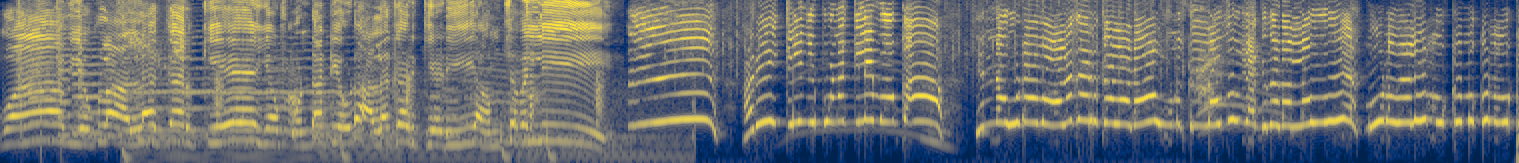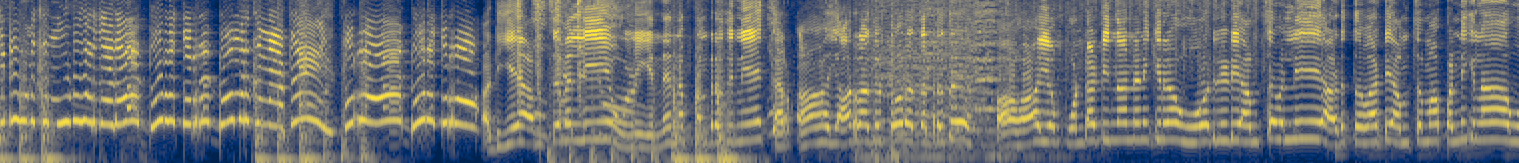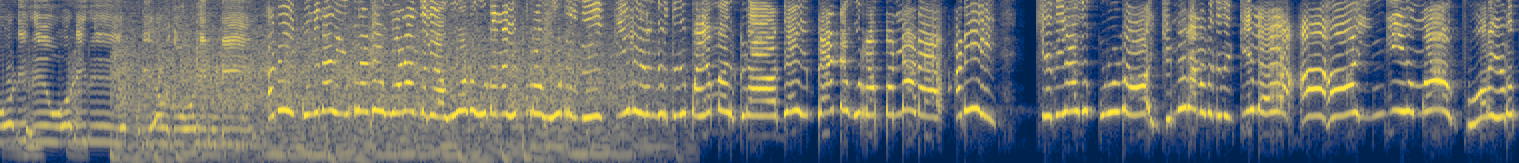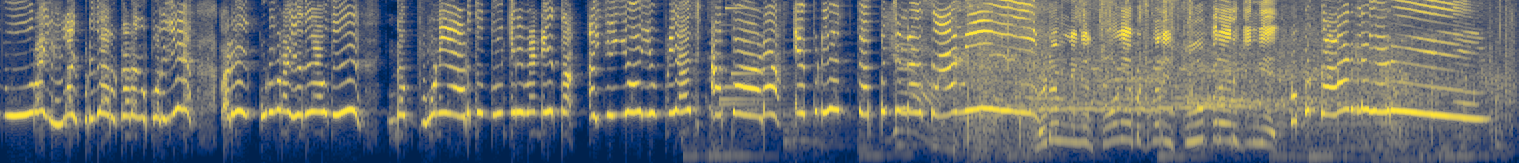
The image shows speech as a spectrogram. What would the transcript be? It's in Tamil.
வா எவ்வளவு அழகா இருக்கியே என் பொண்டாட்டியோட அழகா இருக்கியடி அம்சவல்லி. அடே கிழிஞ்சு போன கிளி மோக்கா. என்ன விடாத அழகா இருக்காளாடா. உனக்கு லவ் கேக்குதாடா லவ் மூணு வேளையும் முக்க முக்கன்னு முக்கிட்டு உனக்கு மூடு வருதாடா. டூர துற டோம் இருக்கமா? டேய் துறா டூர துறா அடியே அம்சவல்லி உன்னை என்னென்ன பண்றதுன்னே கர் ஆ யாரா அது டோரை தட்டுறது? ஆஹா என் பொண்டாட்டி தான் நினைக்கிறேன். ஓடிடி அம்சவல்லி. அடுத்த வாட்டி அம்சமா பண்ணிக்கலாம். ஓடிரு ஓடிரு. எப்படியாவது ஓடிருடி. மேடம் நீங்க சோனியா பட் மாதிரி சூப்பரா இருக்கீங்க.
